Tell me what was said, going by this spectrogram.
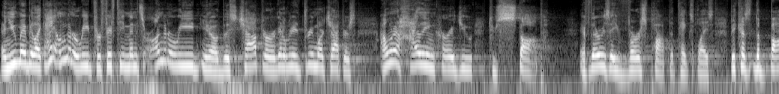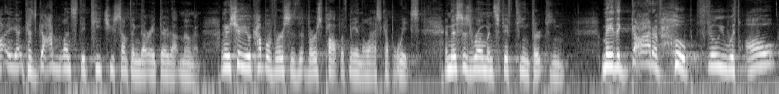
And you may be like, hey, I'm going to read for 15 minutes, or I'm going to read, you know, this chapter, or I'm going to read three more chapters. I want to highly encourage you to stop if there is a verse pop that takes place because, the, because God wants to teach you something that right there, that moment. I'm going to show you a couple verses that verse pop with me in the last couple weeks. And this is Romans 15, 13. May the God of hope fill you with all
